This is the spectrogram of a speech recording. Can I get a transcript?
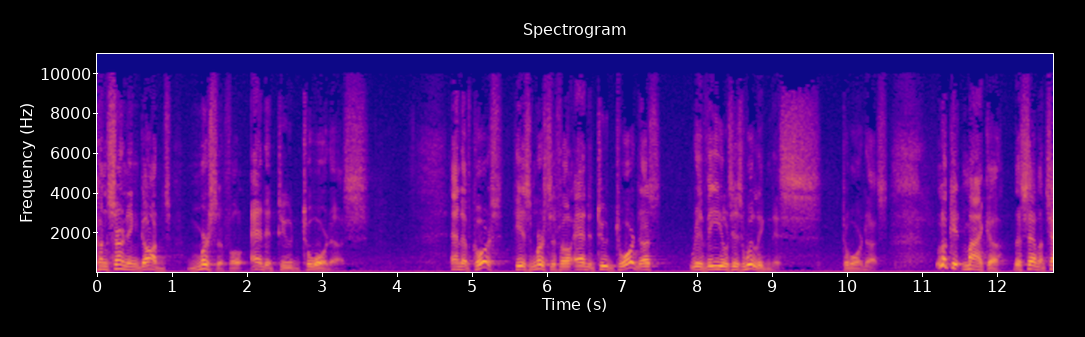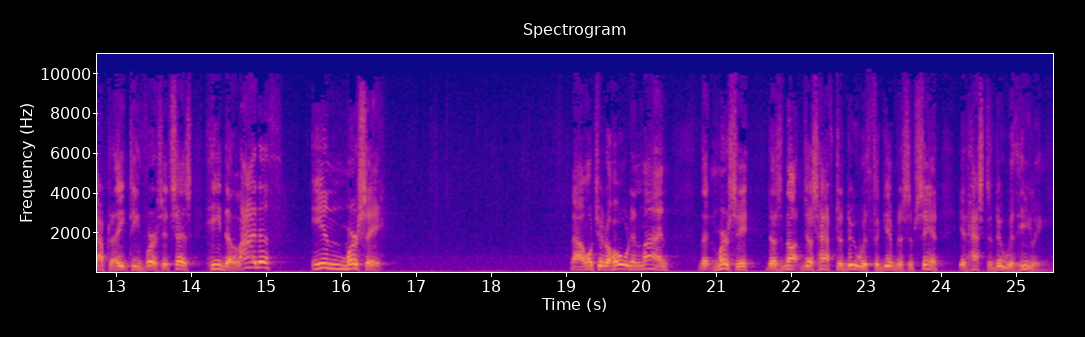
concerning God's merciful attitude toward us. And of course, his merciful attitude toward us reveals his willingness toward us. Look at Micah, the seventh chapter, 18th verse. It says, He delighteth in mercy. Now, I want you to hold in mind that mercy does not just have to do with forgiveness of sin, it has to do with healing.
